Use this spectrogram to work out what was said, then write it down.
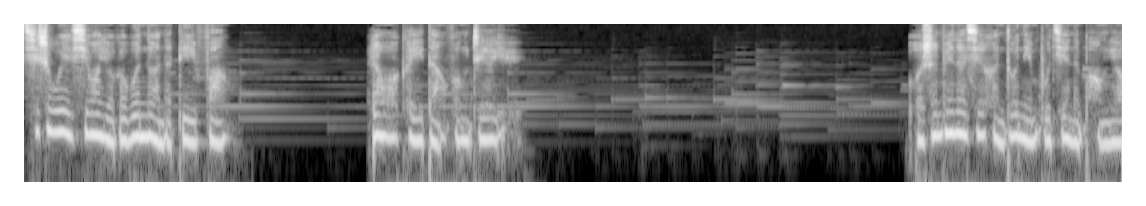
其实我也希望有个温暖的地方，让我可以挡风遮雨。我身边那些很多年不见的朋友，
